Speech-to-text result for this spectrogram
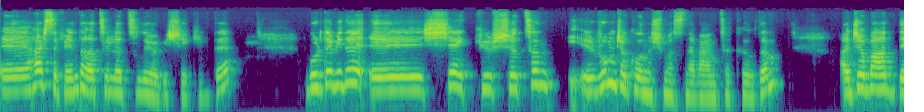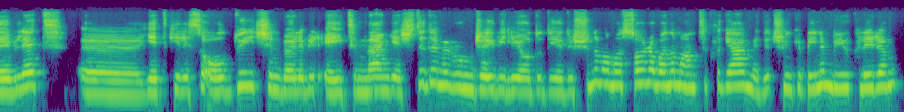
e, her seferinde hatırlatılıyor bir şekilde. Burada bir de e, şey Kürşat'ın e, Rumca konuşmasına ben takıldım. Acaba devlet e, yetkilisi olduğu için böyle bir eğitimden geçti de mi Rumcayı biliyordu diye düşündüm ama sonra bana mantıklı gelmedi. Çünkü benim büyüklerim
